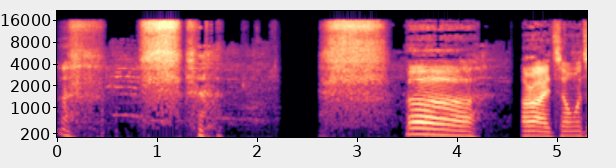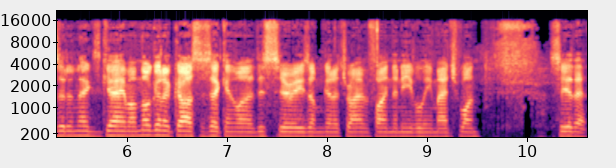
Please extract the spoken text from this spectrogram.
uh, Alright, so on to the next game. I'm not gonna cast the second one of this series. I'm gonna try and find an evenly matched one. See you then.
